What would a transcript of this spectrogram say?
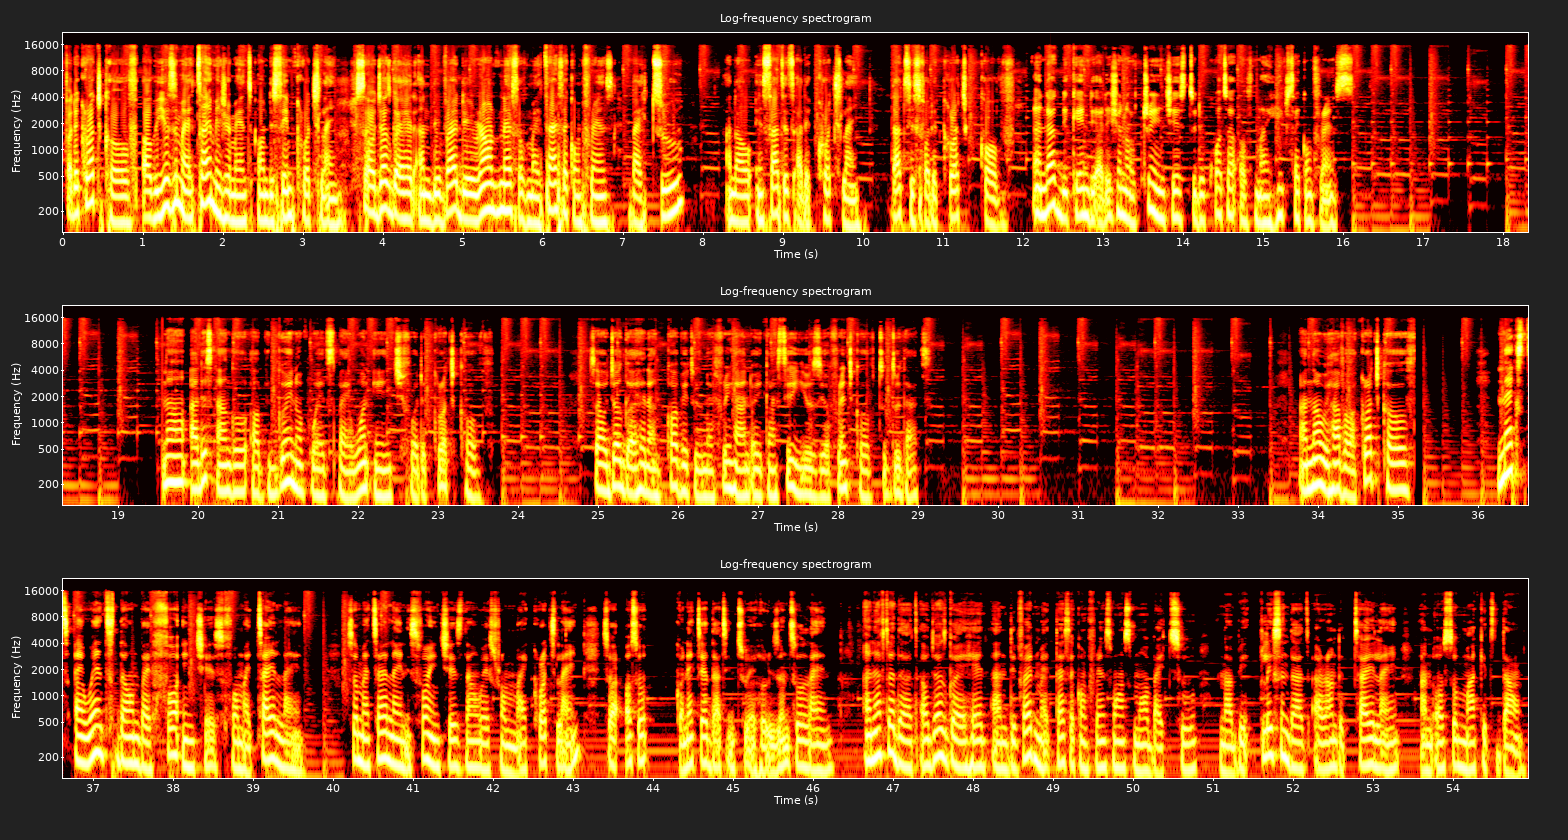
For the crotch curve, I'll be using my thigh measurement on the same crotch line. So I'll just go ahead and divide the roundness of my thigh circumference by 2 and I'll insert it at the crotch line. That is for the crotch curve. And that became the addition of 3 inches to the quarter of my hip circumference. Now at this angle, I'll be going upwards by 1 inch for the crotch curve. So I'll just go ahead and curve it with my free hand or you can still use your French curve to do that. And now we have our crotch curve. Next, I went down by 4 inches for my thigh line. So my thigh line is 4 inches downwards from my crotch line. So I also connected that into a horizontal line. And after that, I'll just go ahead and divide my thigh circumference once more by 2 and I'll be placing that around the thigh line and also mark it down.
